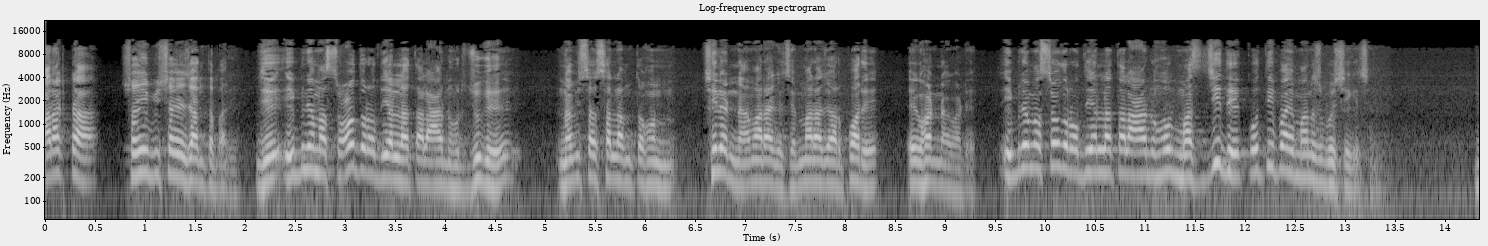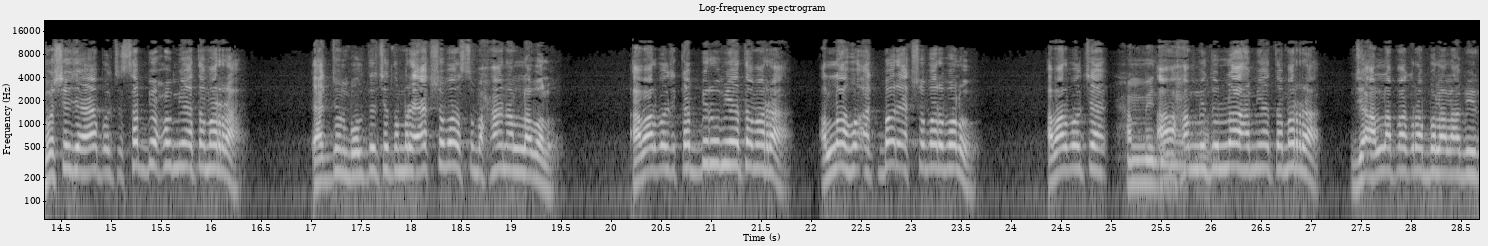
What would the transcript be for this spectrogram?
আর একটা সহি বিষয়ে জানতে পারি। যে ইবনে মাসউদ রদি আল্লাহ তালা আনহুর যুগে নবী সাল্লাম তখন ছিলেন না মারা গেছেন। মারা যাওয়ার পরে এই ঘটনা ঘটে। ইবনে মাসউদ রদি আল্লাহ তালা আনহুর মসজিদে কতিপয় মানুষ বসে গেছেন। বসে যায় বলছে সভ্য হমিয়া তামাররা একজন বলতেছে তোমরা একশো বার সুবাহান আল্লাহ বলো। আবার বলছে কব্বির উমিয়া তামাররা আল্লাহ আকবর একশো বার বলো। আবার বলছে। হামিদুল্লাহ হামিয়া তামাররা যে আল্লাহ পাক রব্বুল আলমিন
